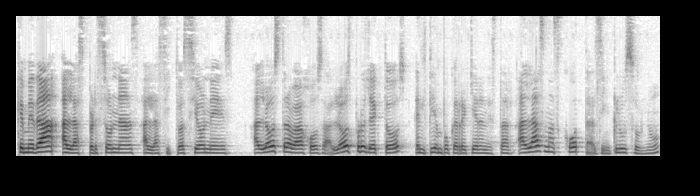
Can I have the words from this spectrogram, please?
que me da a las personas, a las situaciones, a los trabajos, a los proyectos, el tiempo que requieren estar, a las mascotas incluso, ¿no?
